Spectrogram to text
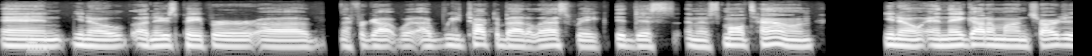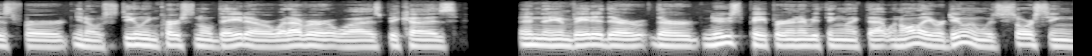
And, you know, a newspaper, uh, I forgot what I, we talked about it last week, did this in a small town, you know, and they got them on charges for, you know, stealing personal data or whatever it was because, and they invaded their, their newspaper and everything like that when all they were doing was sourcing,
